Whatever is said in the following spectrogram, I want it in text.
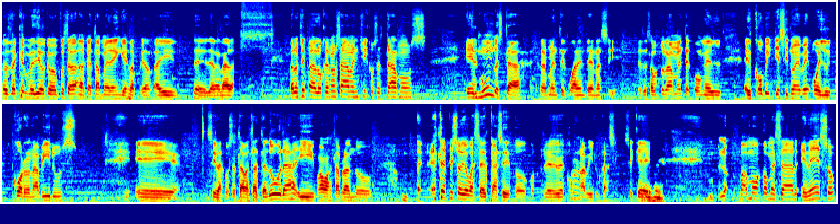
no sé qué me dio que me puse a cantar merengue rápido, ahí de, la nada. Pero sí, para los que no saben, chicos, estamos. El mundo está realmente en cuarentena, sí. Desafortunadamente con el, el COVID-19 o el coronavirus. Eh, sí, la cosa está bastante dura y vamos a estar hablando este episodio va a ser casi de todo de coronavirus casi. Así que vamos a comenzar en eso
